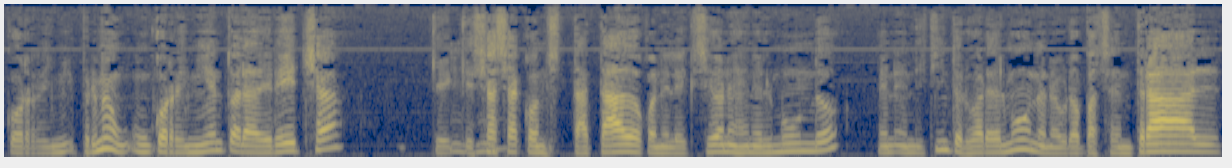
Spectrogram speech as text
corrimiento, primero un, corrimiento a la derecha que, ya se ha constatado con elecciones en el mundo, en, distintos lugares del mundo, en Europa Central,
